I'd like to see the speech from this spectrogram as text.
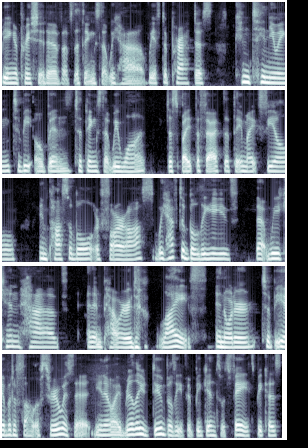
being appreciative of the things that we have. We have to practice continuing to be open to things that we want, despite the fact that they might feel impossible or far off. We have to believe that we can have an empowered life in order to be able to follow through with it. You know, I really do believe it begins with faith because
